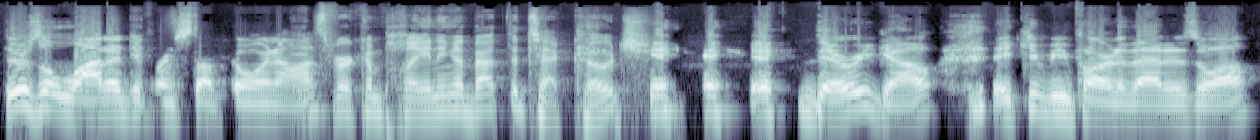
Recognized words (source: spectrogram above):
there's a lot of different stuff going on. It's for complaining about the tech coach. there we go. It can be part of that as well.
